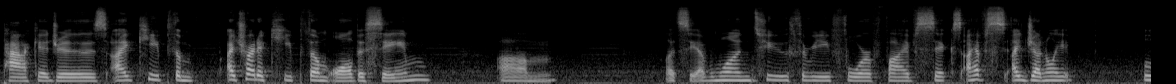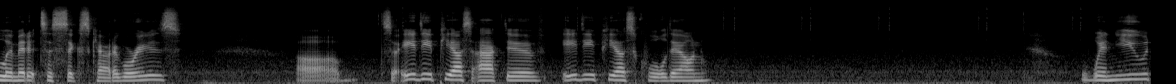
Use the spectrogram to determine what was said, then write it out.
packages, I keep them, I try to keep them all the same. Um, let's see, I have one, two, three, four, five, six. I have, I generally limit it to six categories. Um, so ADPS active, ADPS cooldown. When you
